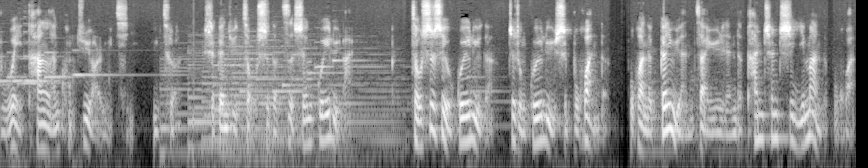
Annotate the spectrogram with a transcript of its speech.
不为贪婪恐惧而预期预测，是根据走势的自身规律来。走势是有规律的，这种规律是不换的。不换的根源在于人的贪嗔痴疑慢的不换。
